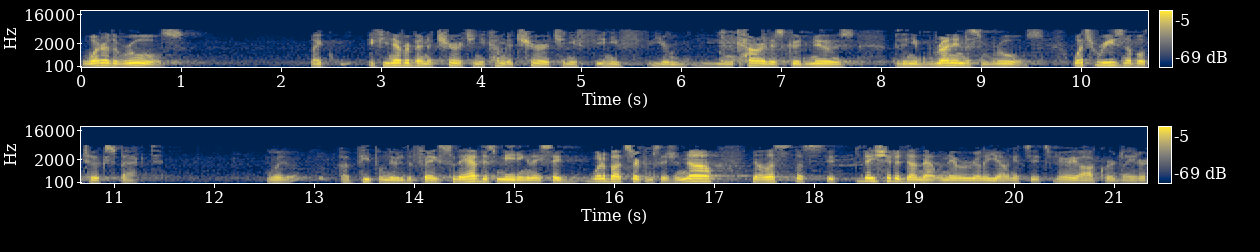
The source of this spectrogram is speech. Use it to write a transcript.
what are the rules? Like, if you've never been to church and you come to church and you, and you, you encounter this good news, but then you run into some rules, what's reasonable to expect? Of people new to the faith. So they have this meeting and they say, "What about circumcision?" No, no. Let's let's. It, they should have done that when they were really young. It's it's very awkward later.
